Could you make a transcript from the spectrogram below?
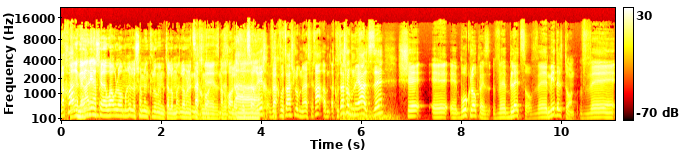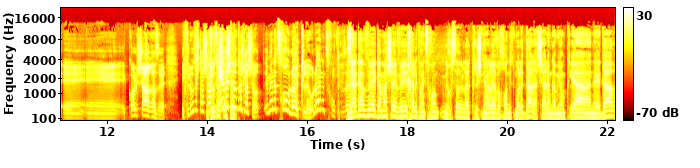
נכון, הרגעים האלה של הוואו לא אומרים- לא שומעים כלום אם אתה לא לא מנצח. נכון, נכון. הוא אה. צריך, והקבוצה שלו בנויה, סליחה, הקבוצה שלו בנויה על זה שברוק לופז ובלדסו ומידלטון וכל שאר הזה, יקלעו את השלשות, השלשות. יקלעו את השלשות, אם ינצחו, לא יקלעו, לא ינצחו. זה אגב אה, גם מה שהביא חלק מהניצחון, אני חוזר לשנייה לרבע האחרון אתמול לדאלאס, שהיה להם גם איום קליעה נהדר אה,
